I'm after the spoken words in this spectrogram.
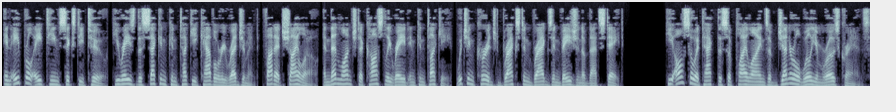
In April 1862, he raised the 2nd Kentucky Cavalry Regiment, fought at Shiloh, and then launched a costly raid in Kentucky, which encouraged Braxton Bragg's invasion of that state. He also attacked the supply lines of General William Rosecrans.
